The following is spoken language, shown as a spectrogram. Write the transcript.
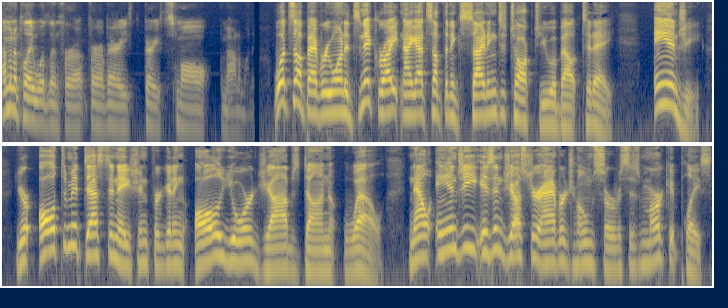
I'm going to play Woodland for a, for a very, very small amount of money. What's up, everyone? It's Nick Wright, and I got something exciting to talk to you about today. Angie, your ultimate destination for getting all your jobs done well. Now, Angie isn't just your average home services marketplace.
